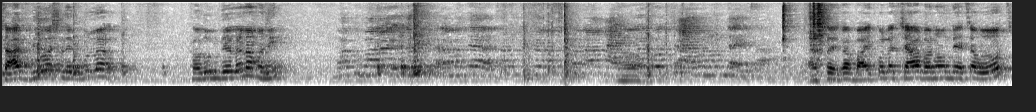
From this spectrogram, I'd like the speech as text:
सात दिवस रेग्युलर करून दिलं ना म्हणे. असं आहे का? बायकोला चहा बनवून द्यायचा रोज?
